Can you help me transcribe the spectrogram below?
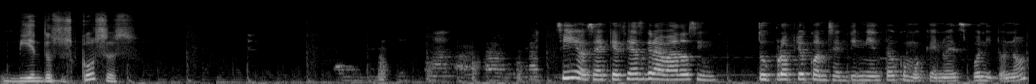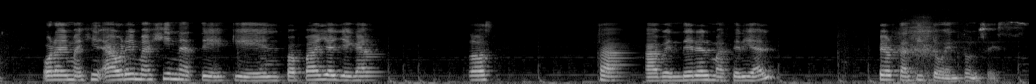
viendo sus cosas. Sí, o sea, que seas grabado sin tu propio consentimiento como que no es bonito, ¿no? Ahora, ahora imagínate que el papá haya llegado hasta a vender el material, peor tantito entonces.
